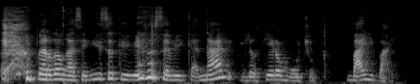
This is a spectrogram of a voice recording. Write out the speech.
perdón, a seguir suscribiéndose a mi canal y los quiero mucho. Bye, bye.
